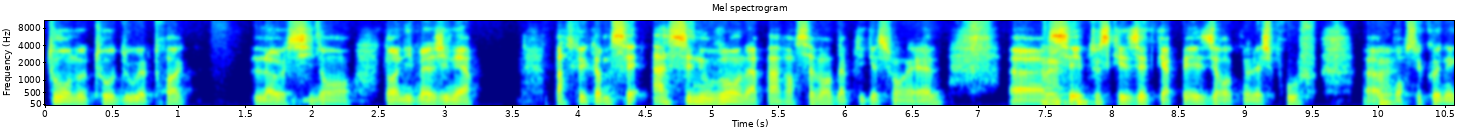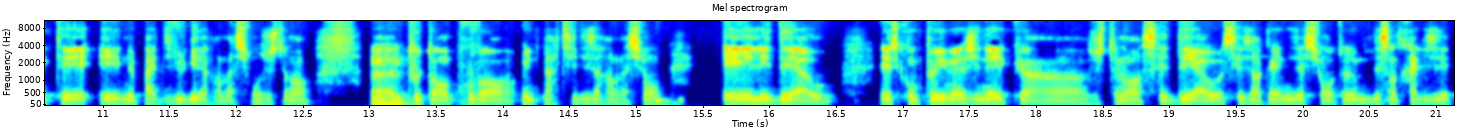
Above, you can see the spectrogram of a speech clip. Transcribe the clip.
tournent autour du Web3, là aussi dans, dans l'imaginaire parce que comme c'est assez nouveau, on n'a pas forcément d'application réelle. Euh, c'est tout ce qui est ZKP, Zero Knowledge Proof, euh, pour se connecter et ne pas divulguer d'informations, justement, euh, mhm. tout en prouvant une partie des informations. Et les DAO. Est-ce qu'on peut imaginer que justement ces DAO, ces organisations autonomes décentralisées,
